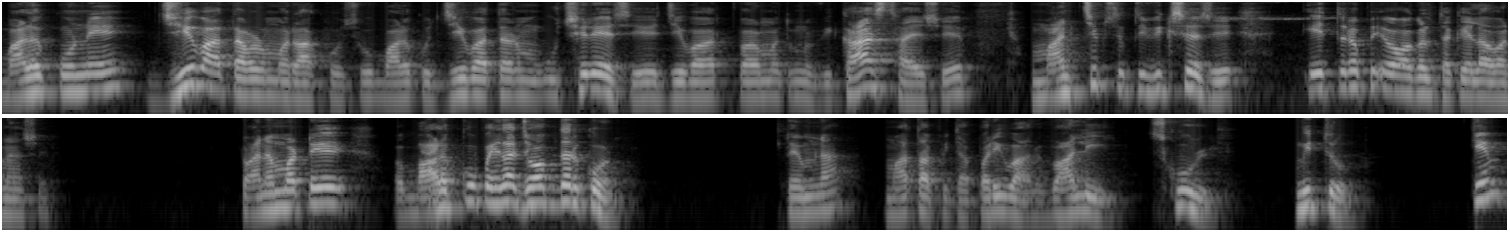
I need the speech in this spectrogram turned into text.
બાળકોને જે વાતાવરણમાં રાખો છો, બાળકો જે વાતાવરણમાં ઉછરે છે, જે વાતાવરણમાં તેમનો વિકાસ થાય છે, માનસિક શક્તિ વિકસે છે, એ તરફ એ આગળ ધકેલાવાના છે. તો આના માટે બાળકો પહેલાં જવાબદાર કોણ? તો એમના માતા પિતા પરિવાર, વાલી, સ્કૂલ, મિત્રો. કેમ?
